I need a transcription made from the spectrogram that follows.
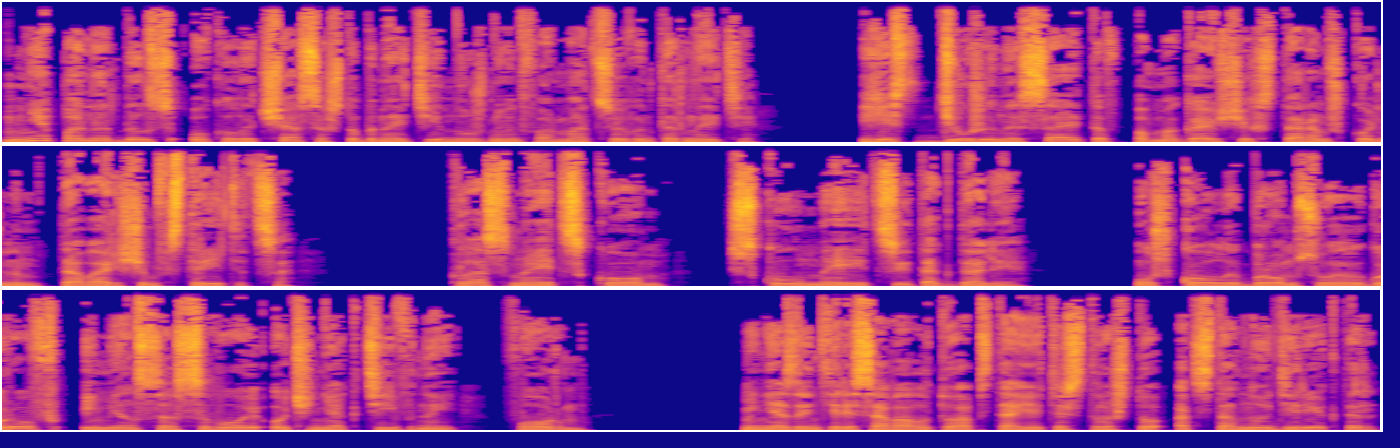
Мне понадобилось около часа, чтобы найти нужную информацию в интернете. Есть дюжины сайтов, помогающих старым школьным товарищам встретиться. Classmates.com, Schoolmates и так далее. У школы Бромсуэлл Гроув имелся свой очень активный форум. Меня заинтересовало то обстоятельство, что отставной директор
